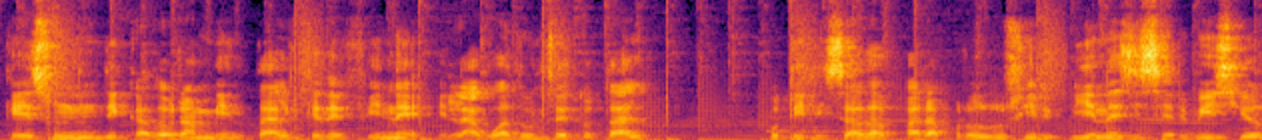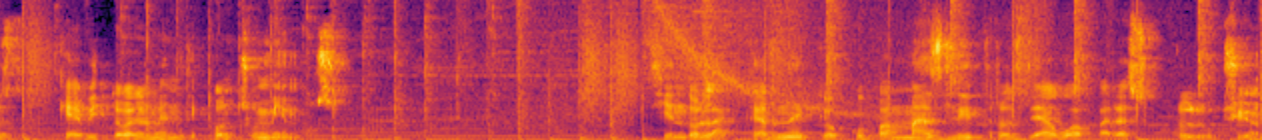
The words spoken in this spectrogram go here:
que es un indicador ambiental que define el agua dulce total utilizada para producir bienes y servicios que habitualmente consumimos, siendo la carne que ocupa más litros de agua para su producción,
